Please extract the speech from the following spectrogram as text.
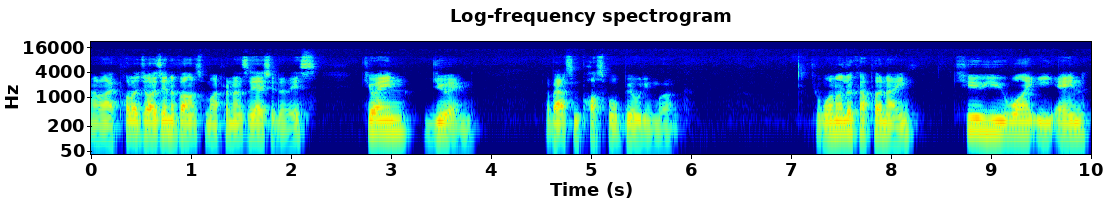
and I apologise in advance for my pronunciation of this, Quyen Nguyen, about some possible building work. You want to look up her name, Q U Y E N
